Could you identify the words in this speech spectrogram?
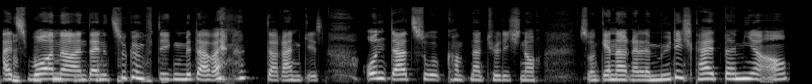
als Warner an deine zukünftigen Mitarbeiter daran gehst. Und dazu kommt natürlich noch so generelle Müdigkeit bei mir auch,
